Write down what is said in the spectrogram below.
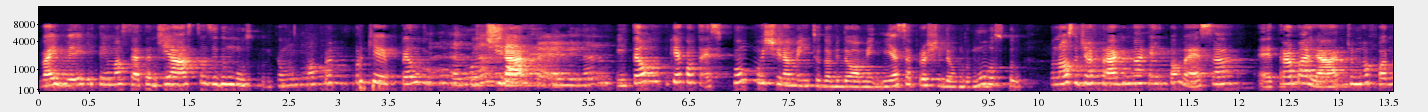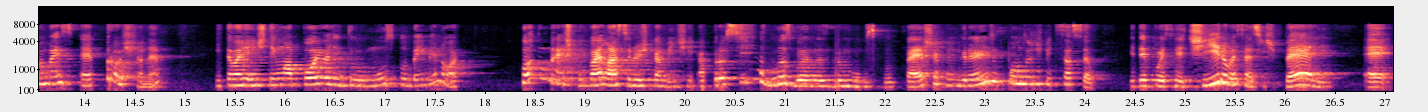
vai ver que tem uma certa diástase do músculo. Então, uma, por quê? Pelo é, estirar. Pele, né? Então, o que acontece? Com o estiramento do abdômen e essa frouxidão do músculo, o nosso diafragma ele começa a é, trabalhar de uma forma mais é, frouxa, né? Então, a gente tem um apoio ali do músculo bem menor. Quando o médico vai lá cirurgicamente, aproxima as duas bandas do músculo, fecha com um grande ponto de fixação e depois retira o excesso de pele, é,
